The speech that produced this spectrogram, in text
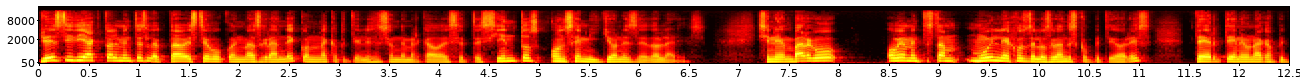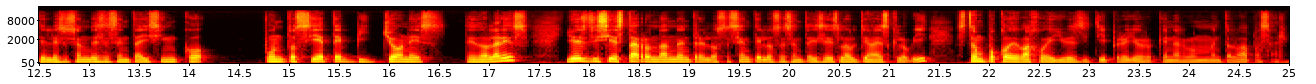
USDD actualmente es la octava stablecoin más grande con una capitalización de mercado de 711 millones de dólares. Sin embargo, obviamente está muy lejos de los grandes competidores. TER tiene una capitalización de 65 .7 billones de dólares. USDC está rondando entre los 60 y los 66 la última vez que lo vi. Está un poco debajo de USDT, pero yo creo que en algún momento lo va a pasar.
